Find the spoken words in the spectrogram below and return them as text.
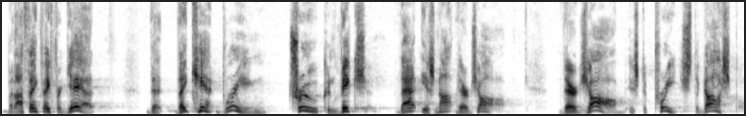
but I think they forget that they can't bring true conviction. That is not their job. Their job is to preach the gospel.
